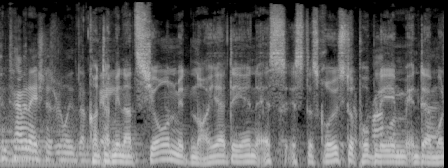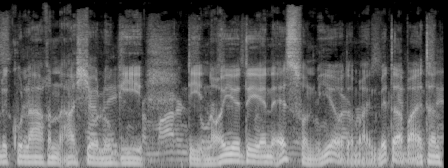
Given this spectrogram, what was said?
Kontamination mit neuer DNS ist das größte Problem in der molekularen Archäologie. Die neue DNS von mir oder meinen Mitarbeitern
